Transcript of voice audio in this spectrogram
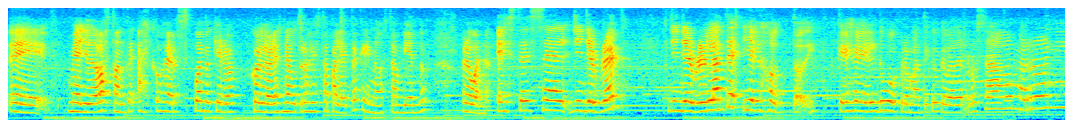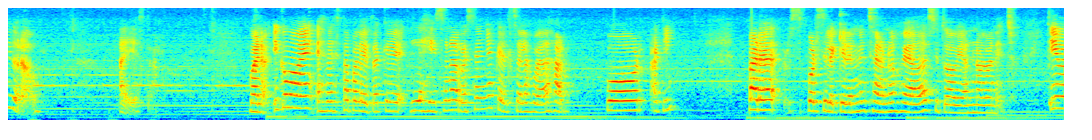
eh, me ayuda bastante a escoger cuando quiero colores neutros esta paleta que no están viendo. Pero bueno, este es el Gingerbread, Gingerbread Latte y el Hot Toddy, que es el dúo cromático que va de rosado, marrón y dorado. Ahí está. Bueno, y como ven, es de esta paleta que les hice una reseña que se las voy a dejar por aquí. Para, por si le quieren echar una ojeada si todavía no lo han hecho. Y me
